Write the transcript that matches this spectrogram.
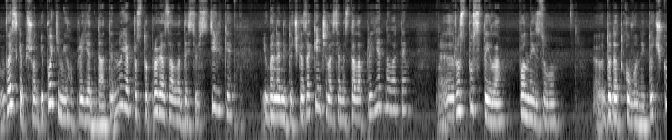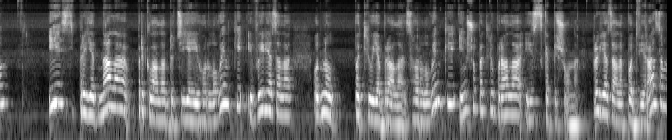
весь капюшон і потім його приєднати. Ну, я просто пров'язала десь ось стільки, і в мене ниточка закінчилася, не стала приєднувати. Е, Розпустила понизу е, додаткову ниточку і приєднала, приклала до цієї горловинки і вив'язала одну петлю я брала з горловинки, іншу петлю брала із капішона. Пров'язала по дві разом,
